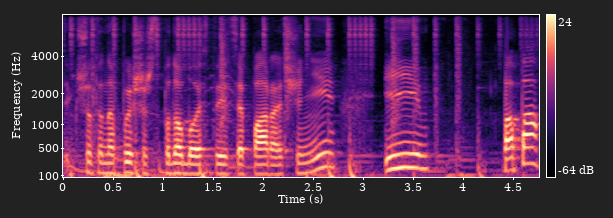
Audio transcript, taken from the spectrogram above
якщо ти напишеш, сподобалась тобі ця пара чи ні. І па-па!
